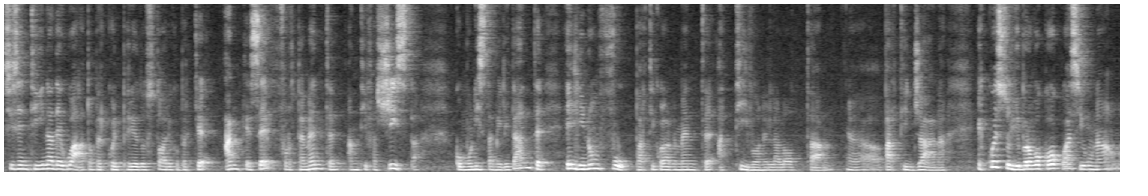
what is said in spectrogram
si sentì inadeguato per quel periodo storico, perché anche se fortemente antifascista, comunista militante, egli non fu particolarmente attivo nella lotta eh, partigiana. E questo gli provocò quasi una,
